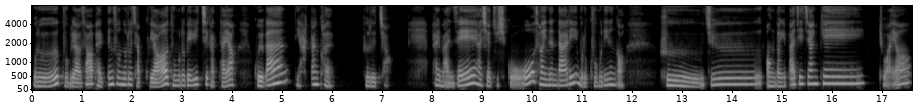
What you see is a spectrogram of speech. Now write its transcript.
무릎 구부려서 발등 손으로 잡고요. 두 무릎의 위치 같아요. 골반 약간 curl. 그렇죠. 팔 만세 하셔주시고 서 있는 다리 무릎 구부리는 거. 후, 쭉 엉덩이 빠지지 않게. 좋아요.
